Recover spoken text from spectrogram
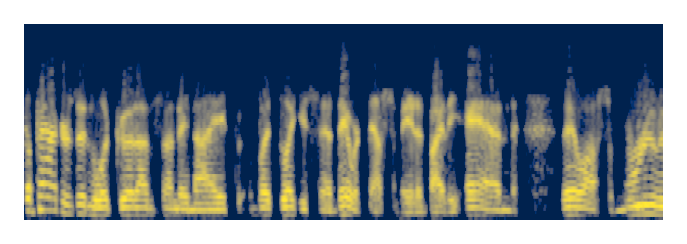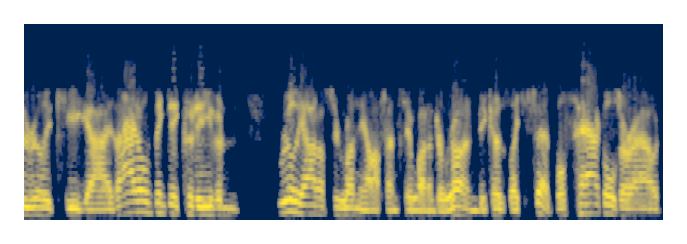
the Packers didn't look good on Sunday night, but like you said, they were decimated by the end. They lost some really really key guys. I don't think they could even really honestly run the offense they wanted to run because, like you said, both tackles are out.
